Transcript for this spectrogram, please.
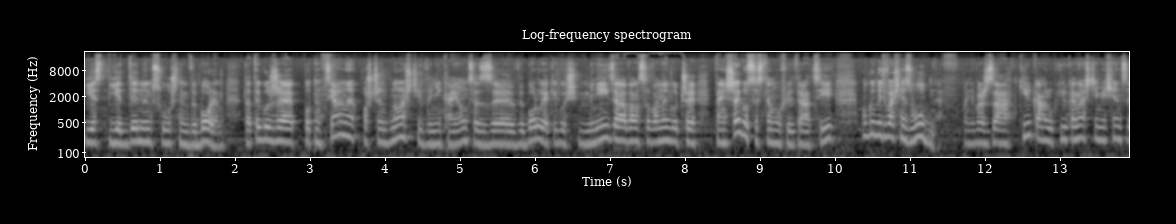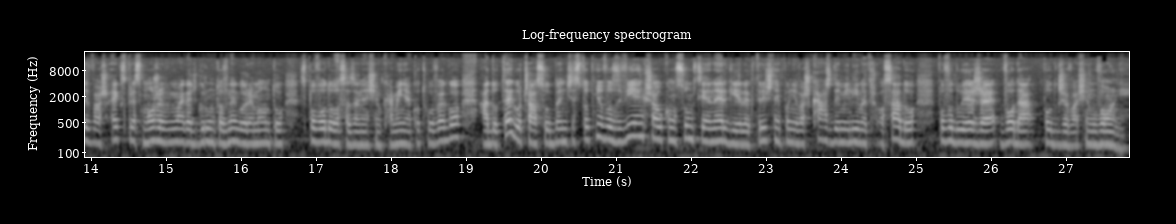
jest jedynym słusznym wyborem, dlatego że potencjalne oszczędności wynikające z wyboru jakiegoś mniej zaawansowanego czy tańszego systemu filtracji mogą być właśnie złudne ponieważ za kilka lub kilkanaście miesięcy Wasz ekspres może wymagać gruntownego remontu z powodu osadzania się kamienia kotłowego, a do tego czasu będzie stopniowo zwiększał konsumpcję energii elektrycznej, ponieważ każdy milimetr osadu powoduje, że woda podgrzewa się wolniej.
